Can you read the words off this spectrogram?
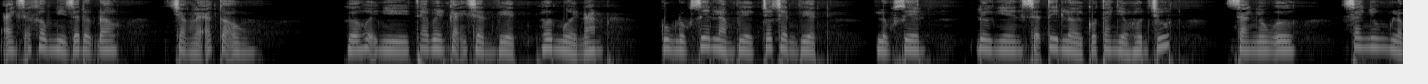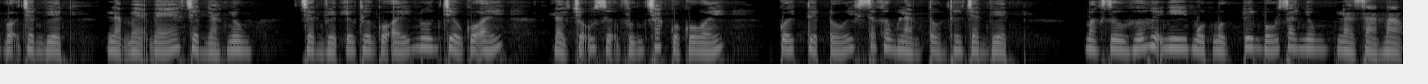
anh sẽ không nhìn ra được đâu. Chẳng lẽ cậu hứa Huệ Nhi theo bên cạnh Trần Việt hơn 10 năm, cùng Lục Diên làm việc cho Trần Việt. Lục Diên đương nhiên sẽ tin lời cô ta nhiều hơn chút. Giang Nhung ư? Giang Nhung là vợ Trần Việt, là mẹ bé Trần Nhạc Nhung. Trần Việt yêu thương cô ấy, nuông chiều cô ấy, là chỗ dựa vững chắc của cô ấy. Cô ấy tuyệt đối sẽ không làm tổn thương Trần Việt. Mặc dù hứa Huệ Nhi một mực tuyên bố Giang Nhung là giả mạo,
